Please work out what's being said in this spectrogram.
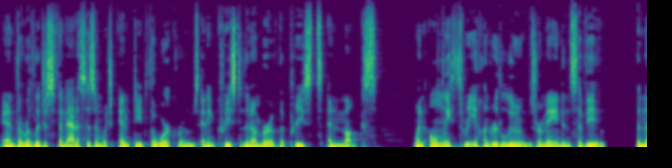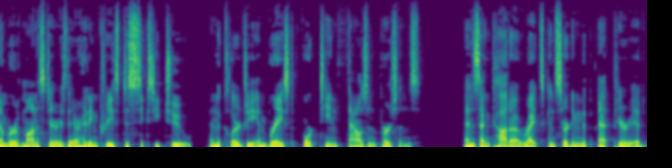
and the religious fanaticism which emptied the workrooms and increased the number of the priests and monks. When only 300 looms remained in Seville, the number of monasteries there had increased to 62, and the clergy embraced 14,000 persons. And Zancada writes concerning the, that period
